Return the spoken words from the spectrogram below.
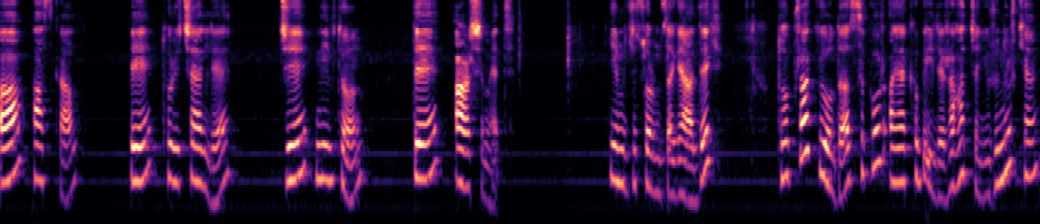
A. Pascal B. Torricelli C. Newton D. Arşimet 20. sorumuza geldik. Toprak yolda spor ayakkabı ile rahatça yürünürken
